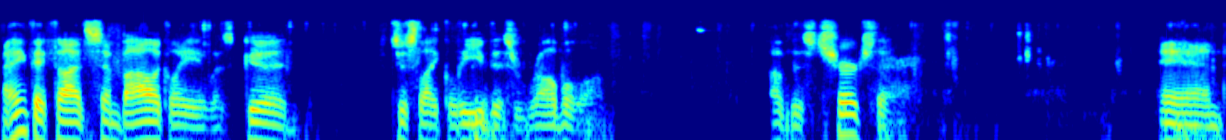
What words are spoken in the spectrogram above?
I think they thought symbolically it was good just like leave this rubble of, of this church there. And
